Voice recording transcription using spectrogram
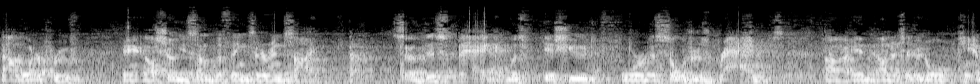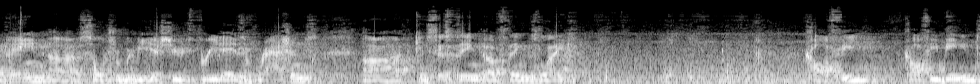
not waterproof, and I'll show you some of the things that are inside. So this bag was issued for the soldiers' rations. Uh, in, on a typical campaign, uh, a soldier would be issued three days of rations, uh, consisting of things like coffee, coffee beans,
